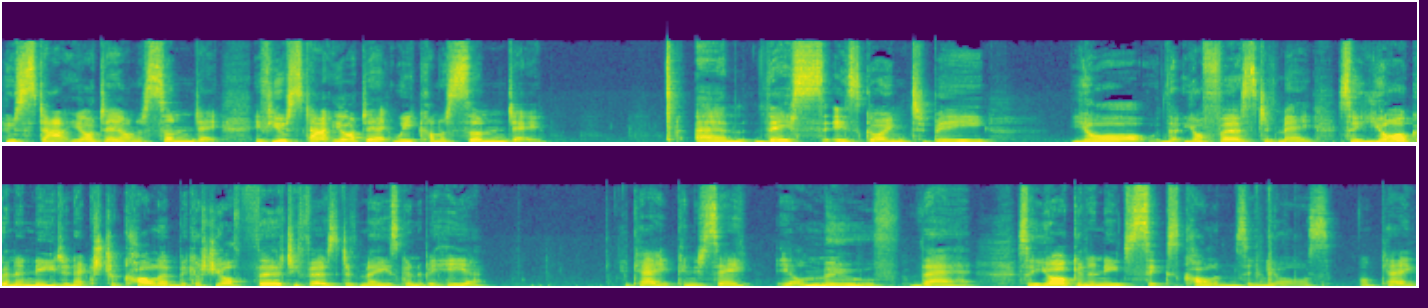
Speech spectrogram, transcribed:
who start your day on a Sunday. If you start your day week on a Sunday, um, this is going to be your your 1st of May. So you're going to need an extra column because your 31st of May is going to be here. Okay, can you see? It'll move there. So you're going to need six columns in yours. Okay.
